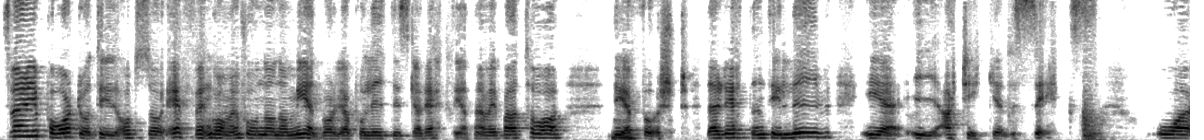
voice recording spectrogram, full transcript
Sverige part då till också FN-konventionen om medborgerliga politiska rättigheterna. Vill bara ta det mm. först, där rätten till liv är i artikel 6. Och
